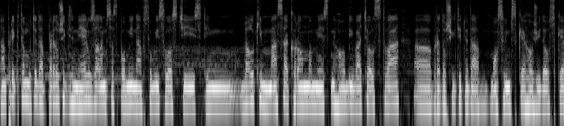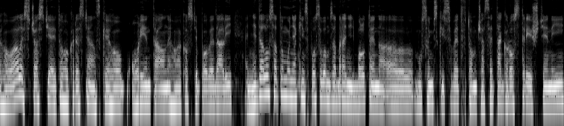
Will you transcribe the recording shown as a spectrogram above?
Napriek tomu teda predovšetkým Jeruzalem sa spomína v súvislosti s tým veľkým masakrom miestneho obyvateľstva, predovšetkým teda moslimského, židovského, ale z časti aj toho kresťanského, orientálneho, ako ste povedali. Nedalo sa tomu nejakým spôsobom zabraniť? Bol ten muslimský svet v tom čase tak roztrieštený,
